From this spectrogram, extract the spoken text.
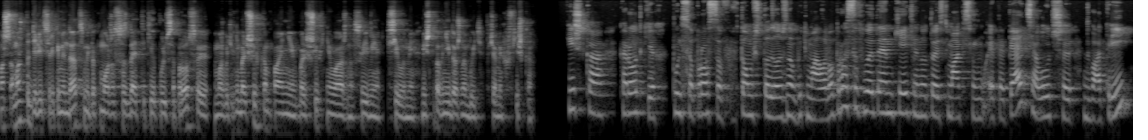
Маша, а можешь поделиться рекомендациями, как можно создать такие пульс-опросы? Может быть, в небольших компаниях, больших, неважно, своими силами. И что в них должно быть? В чем их фишка? Фишка коротких пульс-опросов в том, что должно быть мало вопросов в этой анкете, ну то есть максимум это 5, а лучше 2-3.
